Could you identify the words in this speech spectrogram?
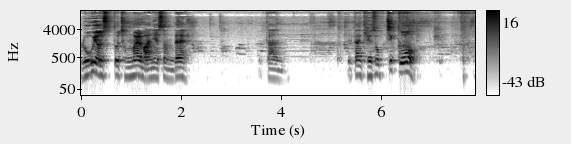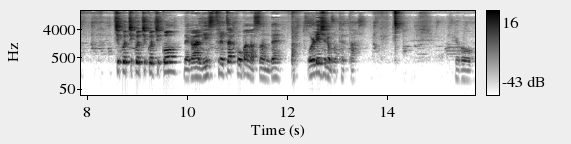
로그 연습도 정말 많이 했었는데, 일단, 일단 계속 찍고, 찍고 찍고 찍고 찍고 내가 리스트를 쫙 뽑아놨었는데 올리지를 못했다. 그리고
